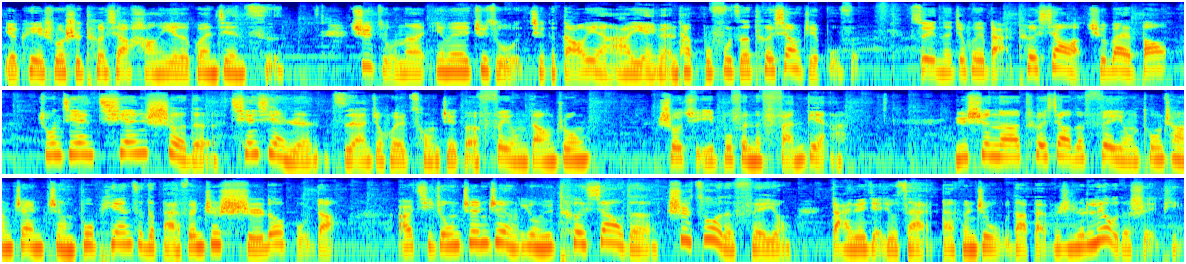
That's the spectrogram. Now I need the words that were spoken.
也可以说是特效行业的关键词。剧组呢，因为剧组这个导演啊、演员他不负责特效这部分，所以呢就会把特效啊去外包，中间牵涉的牵线人自然就会从这个费用当中收取一部分的返点啊。于是呢，特效的费用通常占整部片子的百分之十都不到，而其中真正用于特效的制作的费用，大约也就在百分之五到百分之六的水平。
